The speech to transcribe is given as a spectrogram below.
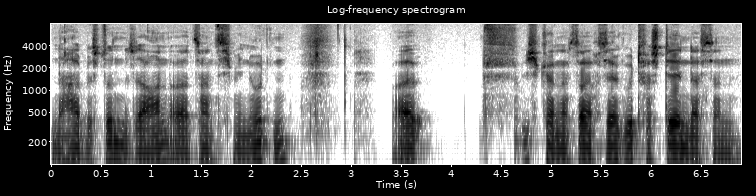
eine halbe Stunde dauern oder 20 Minuten, weil ich kann das auch sehr gut verstehen, dass dann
